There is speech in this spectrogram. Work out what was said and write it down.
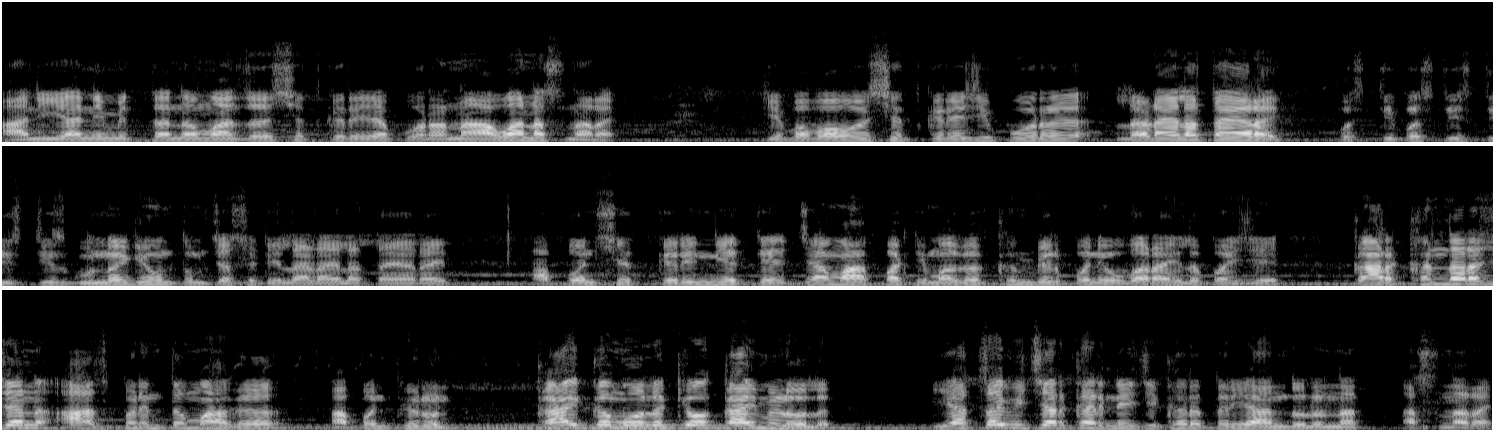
आणि या निमित्तानं माझं शेतकऱ्याच्या पोरांना आव्हान असणार आहे. की बाबा शेतकऱ्याची पोरं लढायला तयार आहेत. पस्तीस पस्तीस तीस तीस गुन्हे घेऊन तुमच्यासाठी लढायला तयार आहेत. आपण शेतकरी नेत्याच्या मा पाठीमागं खंबीरपणे उभं राहिलं पाहिजे. कारखानदाराच्या आजपर्यंत मागं आपण फिरून काय कमवलं किंवा काय मिळवलं याचा विचार करण्याची खरं तर हे आंदोलनात असणार आहे.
